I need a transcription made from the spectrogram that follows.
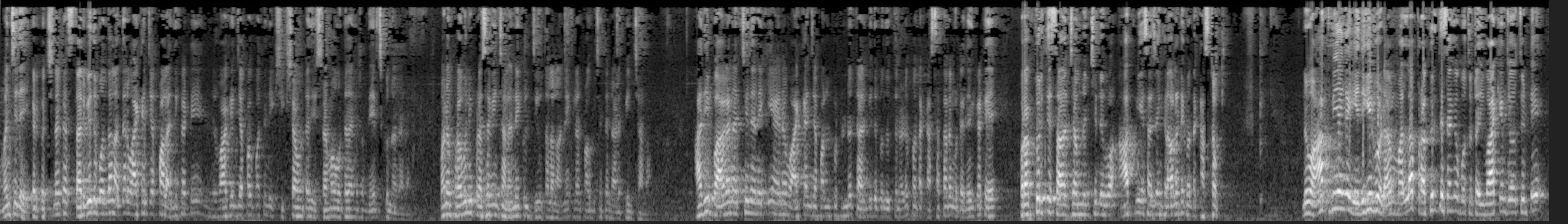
మంచిదే. ఇక్కడికి వచ్చినాక తరబీదు పొందాలి అందరూ వాక్యం చెప్పాలి. ఎందుకంటే వాక్యం చెప్పకపోతే నీకు శిక్ష ఉంటుంది శ్రమ ఉంటుంది అని నేర్చుకున్నాను కదా. మనం ప్రభుని ప్రసవించాలి అనేకుల జీవితాలలో అనేకులను ప్రభు చేత నడిపించాలా? అది బాగా నచ్చిందానికి ఆయన వాక్యాలు చెప్పాలనుకుంటున్నాడు తరబీదు పొందుతున్నాడు కొంత కష్టతరంగా ఉంటుంది. ఎందుకంటే ప్రకృతి సహజం నుంచి నువ్వు ఆత్మీయ సహజంకి రావాలంటే కొంత కష్టం. నువ్వు ఆత్మీయంగా ఎదిగి కూడా మళ్ళా ప్రకృతి సంగా పోతుంటావు. ఈ వాక్యం చదువుతుంటే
